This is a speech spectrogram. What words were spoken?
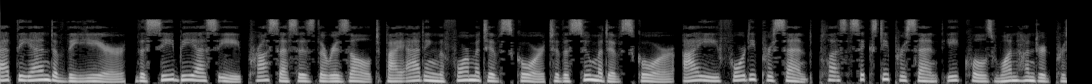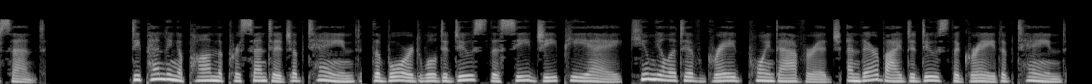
At the end of the year, the CBSE processes the result by adding the formative score to the summative score, i.e. 40% plus 60% equals 100%. Depending upon the percentage obtained, the board will deduce the CGPA cumulative grade point average and thereby deduce the grade obtained.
